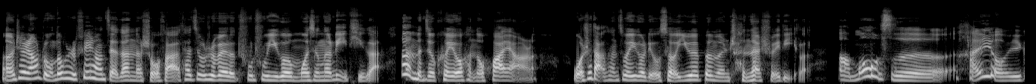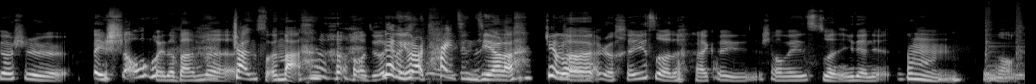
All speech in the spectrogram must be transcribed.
呃，这两种都是非常简单的手法，它就是为了突出一个模型的立体感。笨笨就可以有很多花样了。我是打算做一个留色，因为笨笨沉在水底了。啊，Moss 还有一个是被烧毁的版本，战损版，我觉得那个有点太进阶了。这个还，是黑色的，还可以稍微损一点点，嗯，很好看。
